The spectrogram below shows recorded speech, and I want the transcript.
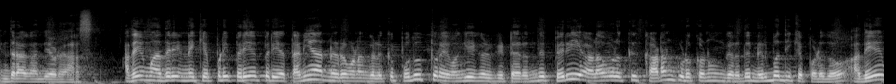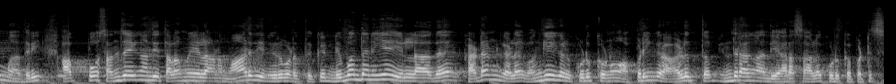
இந்திரா காந்தியோட அரசு. அதே மாதிரி இன்னைக்கு எப்படி பெரிய பெரிய தனியார் நிறுவனங்களுக்கு பொதுத்துறை வங்கிகள்கிட்ட இருந்து பெரிய அளவுக்கு கடன் கொடுக்கணுங்கிறது நிர்பந்திக்கப்படுதோ அதே மாதிரி அப்போது சஞ்சய் காந்தி தலைமையிலான மாருதி நிறுவனத்துக்கு நிபந்தனையே இல்லாத கடன்களை வங்கிகள் கொடுக்கணும் அப்படிங்கிற அழுத்தம் இந்திரா காந்தி அரசால் கொடுக்கப்பட்டுச்சு.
